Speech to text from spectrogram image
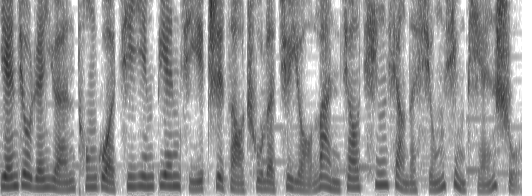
研究人员通过基因编辑制造出了具有滥交倾向的雄性田鼠。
